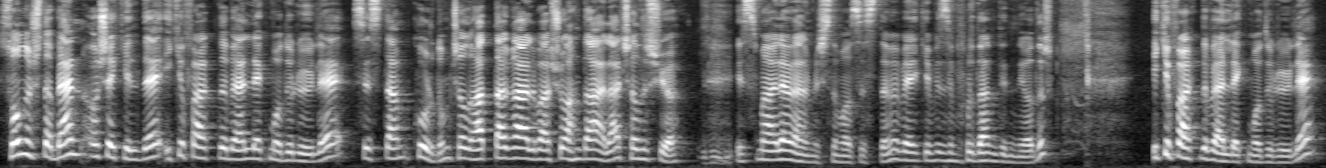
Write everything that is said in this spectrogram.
Sonuçta ben o şekilde iki farklı bellek modülüyle sistem kurdum. Çal- Hatta galiba şu anda hala çalışıyor. İsmail'e vermiştim o sistemi. Belki bizi buradan dinliyordur. İki farklı bellek modülüyle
